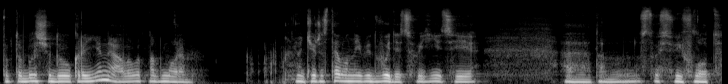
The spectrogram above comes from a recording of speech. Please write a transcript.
тобто ближче до України, але от над морем. Ну, Через те вони відводять свої ці там, свій флот.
